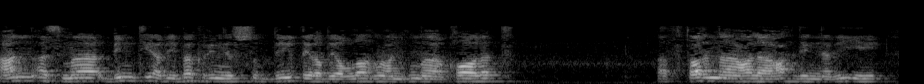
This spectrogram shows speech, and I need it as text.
عن أسماء بنت أبي بكر الصديق رضي الله عنهما قالت أفطرنا على عهد النبي صلى الله عليه وسلم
